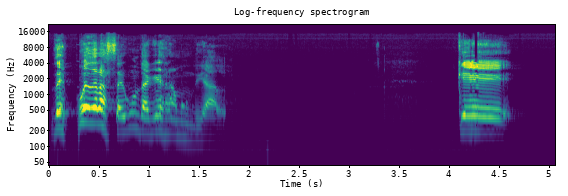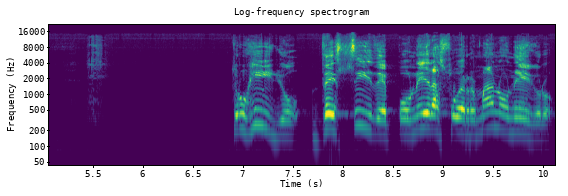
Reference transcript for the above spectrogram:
después de la Segunda Guerra Mundial, que Trujillo decide poner a su hermano negro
